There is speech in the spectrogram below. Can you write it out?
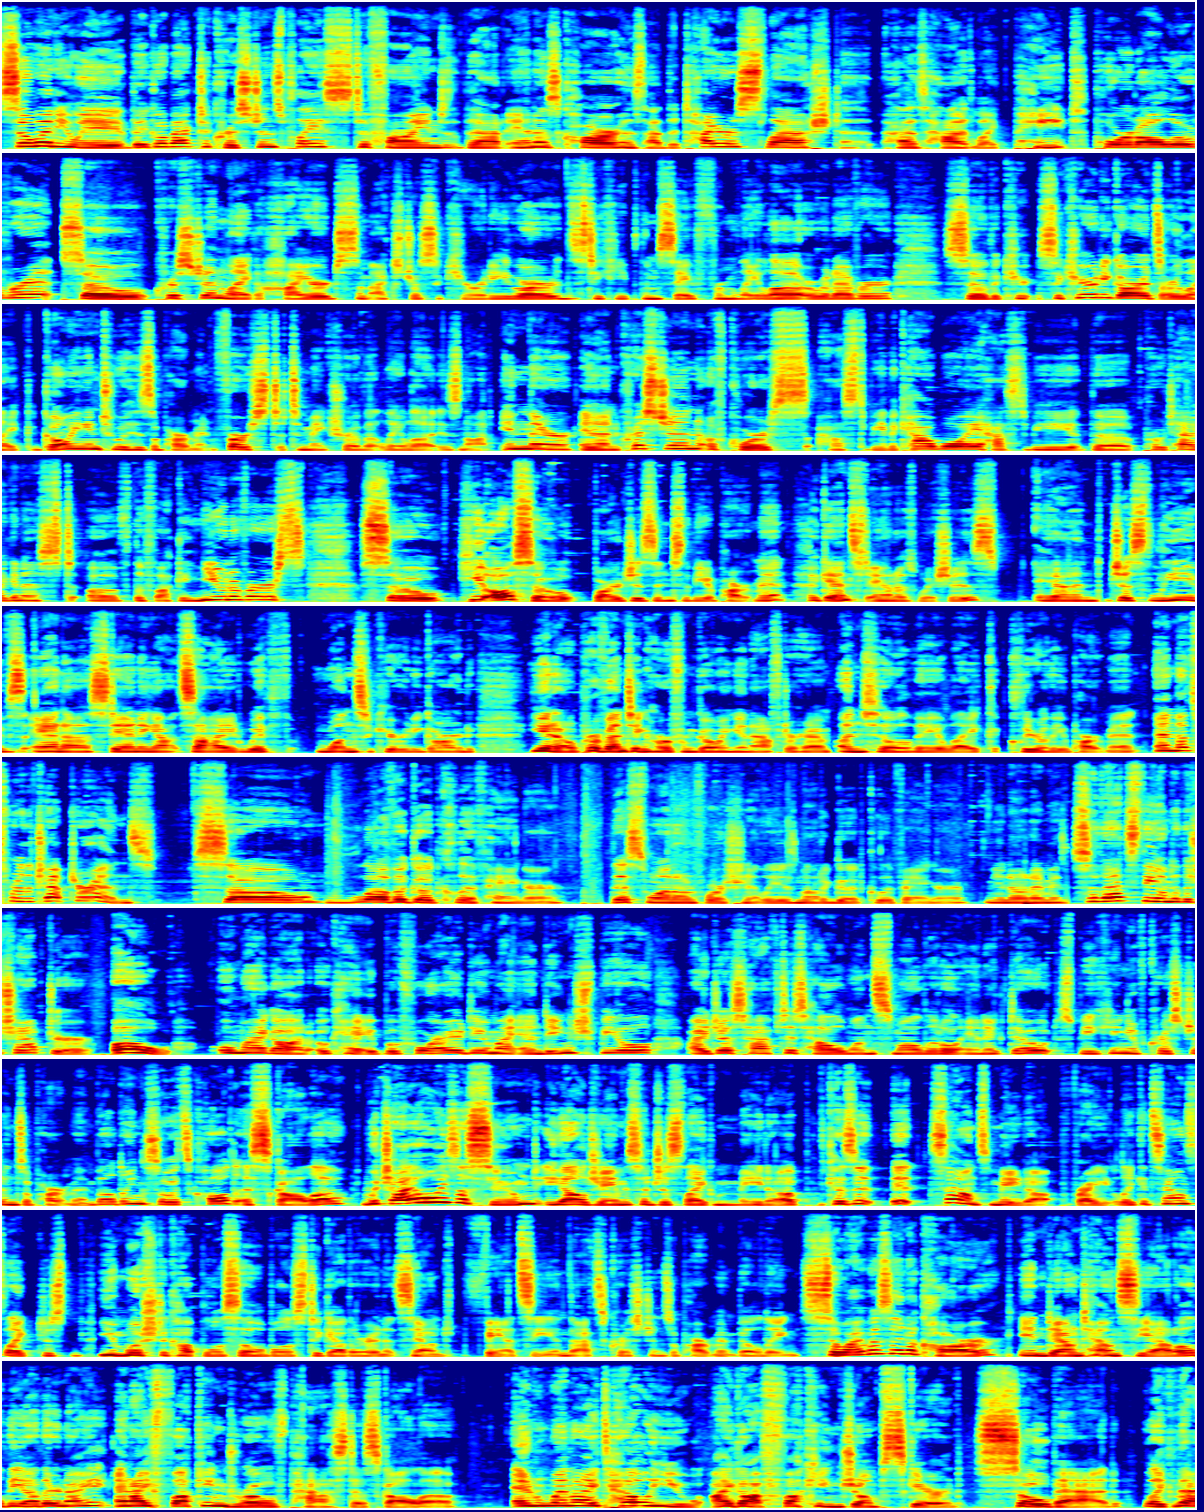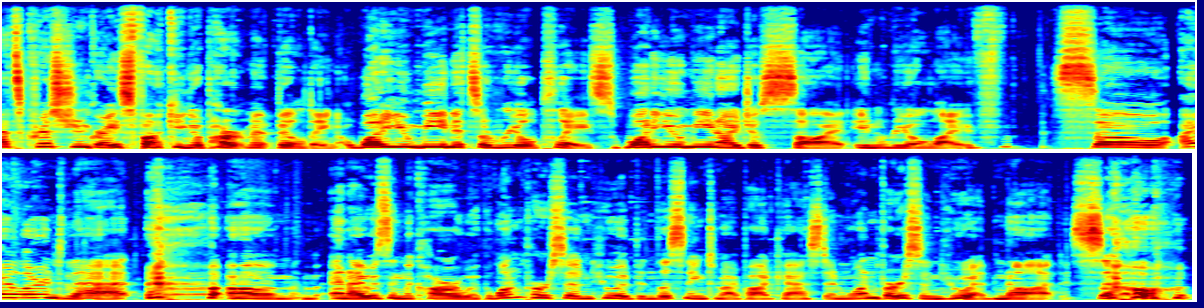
So, anyway, they go back to Christian's place to find that Ana's car has had the tires slashed, has had like paint poured all over it. So, Christian like hired some extra security guards to keep them safe from Layla or whatever. So, the cu- security guards are like going into his apartment first to make sure that Layla is not in there. And Christian, of course, has to be the cowboy, has to be the protagonist of the fucking universe. So, he also barges into the apartment against Ana's wishes and just leaves Ana standing outside with one security guard, you know, preventing her from going in after him until they like clear the apartment. And that's where the chapter ends. So, love a good cliffhanger. This one, unfortunately, is not a good cliffhanger. You know what I mean? So, that's the end of the chapter. Oh, Oh my god, okay, before I do my ending spiel, I just have to tell one small little anecdote. Speaking of Christian's apartment building, so it's called Escala, which I always assumed E.L. James had just like made up, because it, it sounds made up, right? Like it sounds like just you mushed a couple of syllables together and it sounded fancy, and that's Christian's apartment building. So I was in a car in downtown Seattle the other night, and I fucking drove past Escala. And when I tell you, I got fucking jump scared so bad. Like, that's Christian Grey's fucking apartment building. What do you mean it's a real place? What do you mean I just saw it in real life? So I learned that. um, and I was in the car with one person who had been listening to my podcast and one person who had not. So.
